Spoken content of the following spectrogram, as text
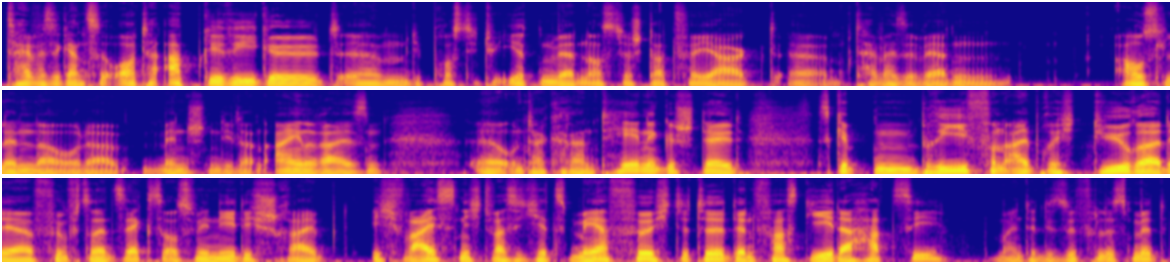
teilweise ganze Orte abgeriegelt, ähm, die Prostituierten werden aus der Stadt verjagt, äh, teilweise werden Ausländer oder Menschen, die dann einreisen, äh, unter Quarantäne gestellt. Es gibt einen Brief von Albrecht Dürer, der 1506 aus Venedig schreibt, ich weiß nicht, was ich jetzt mehr fürchtete, denn fast jeder hat sie, meinte die Syphilis mit.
